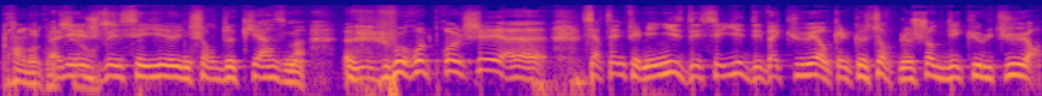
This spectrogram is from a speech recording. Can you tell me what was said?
prendre conscience. Allez, je vais essayer une sorte de chiasme. vous reprochez à certaines féministes d'essayer d'évacuer en quelque sorte le choc des cultures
